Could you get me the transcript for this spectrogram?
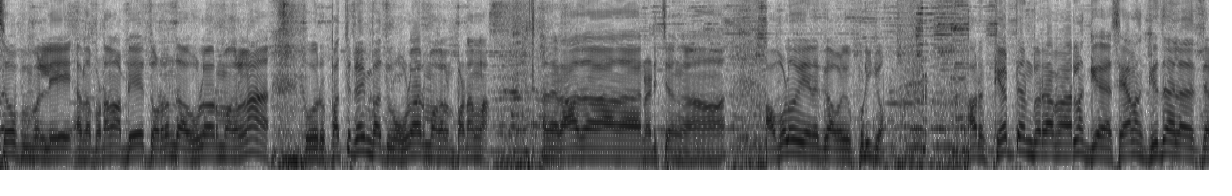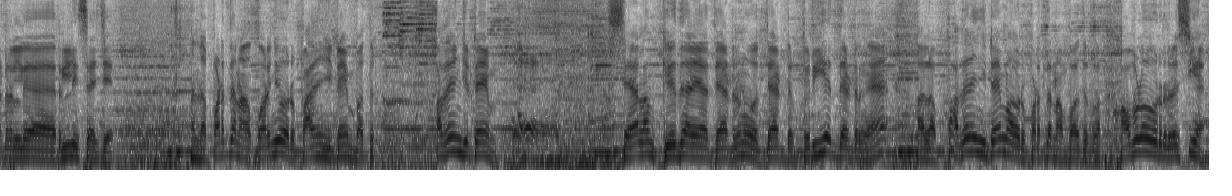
சிவப்பு மல்லி அந்த படம்லாம் அப்படியே தொடர்ந்து உழவர் மகள்லாம் ஒரு பத்து டைம் பார்த்துருவோம் உழவர் மகள் படம்லாம். அந்த ராதா நடித்தவங்க அவ்வளோ எனக்கு அவளுக்கு பிடிக்கும். அவர் கேப்டன் பெற மாதிரிலாம் கே சேலம் கீதா தேட்டரில் ரிலீஸ் ஆச்சு. அந்த படத்தை நான் குறைஞ்ச ஒரு பதினஞ்சு டைம் பார்த்துருக்கேன் பதினஞ்சு டைம் சேலம் கீதாலயா தேட்டர்னு ஒரு தேட்டர் பெரிய தேட்டருங்க அதில் பதினஞ்சு டைம் அவர் படத்தை நான் பார்த்துருப்பேன் அவ்வளோ ஒரு ரசிகன்.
